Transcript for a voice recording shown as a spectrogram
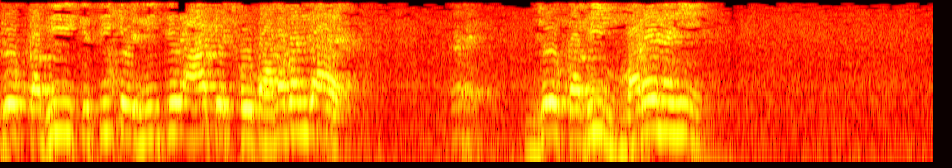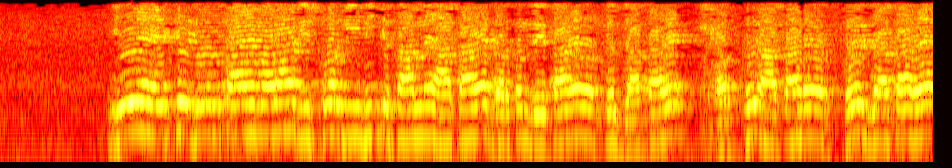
जो कभी किसी के नीचे आके छोटा न बन जाए, जो कभी मरे नहीं। ये ऐसे देवता है महाराज, ईश्वर भी इन्हीं के सामने आता है, दर्शन देता है और फिर जाता है, और फिर आता है, और फिर जाता है।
